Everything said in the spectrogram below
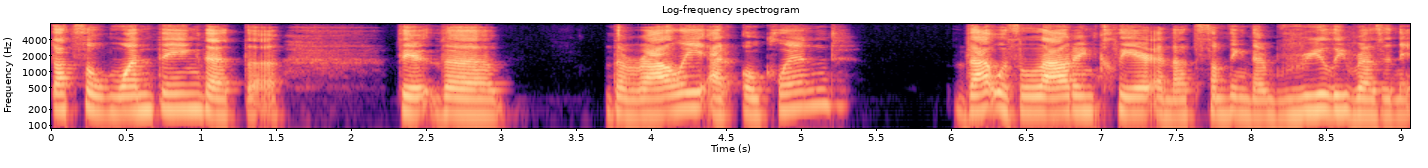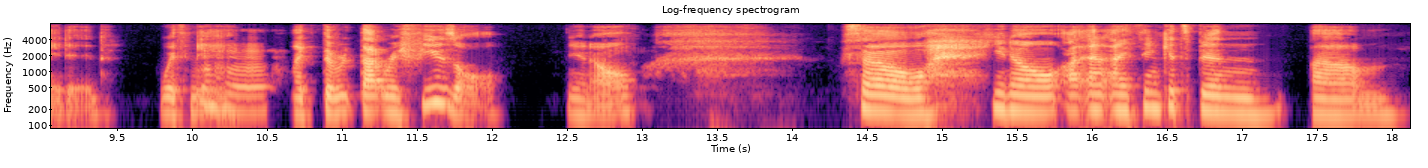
That's the one thing that the, the, the, the rally at Oakland that was loud and clear and that's something that really resonated with me mm-hmm. like the, that refusal you know so you know I, and i think it's been um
